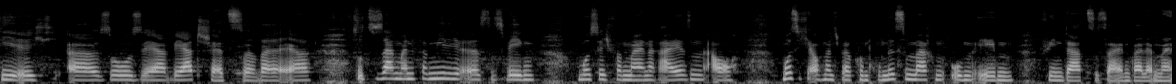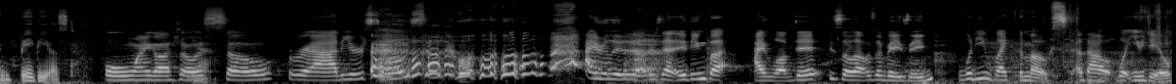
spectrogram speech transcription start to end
die ich äh, so sehr wertschätze, weil er sozusagen meine Familie ist. Deswegen muss ich von meinen Reisen auch, muss ich auch manchmal Kompromisse machen, um eben für ihn da zu sein, weil er mein Baby ist. Oh my gosh, that was so rad. You're so so cool. I really didn't understand anything, but I loved it. So that was amazing. What do you like the most about what you do?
